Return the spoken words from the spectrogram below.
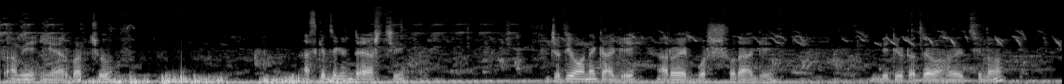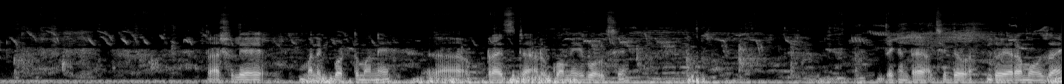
তো আমি ইয়ার বাচ্চু। আজকে যেখানটায় আসছি, যদিও অনেক আগে আরও এক বছর আগে ভিডিওটা দেওয়া হয়েছিল। আসলে মানে বর্তমানে প্রাইসটা আরও কমেই বলছে। যেখানটায় আছে দয়ারা মৌজায়।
